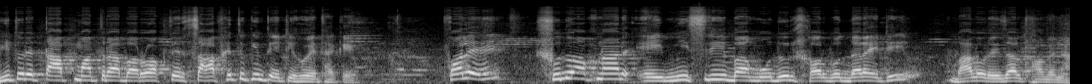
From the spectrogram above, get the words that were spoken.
ভিতরে তাপমাত্রা বা রক্তের চাপ হেতু কিন্তু এটি হয়ে থাকে। ফলে শুধু আপনার এই মিশ্রি বা মধুর শরবত দ্বারা এটি ভালো রেজাল্ট হবে না।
